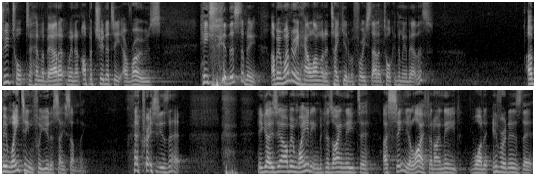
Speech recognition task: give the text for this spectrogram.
to talk to him about it, when an opportunity arose, he said this to me I've been wondering how long it would take you before you started talking to me about this. I've been waiting for you to say something. How crazy is that? He goes, Yeah, I've been waiting because I need to, I've seen your life and I need whatever it is that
